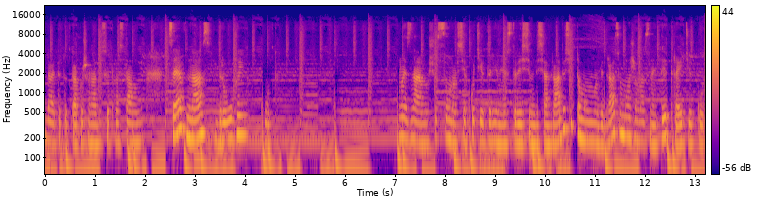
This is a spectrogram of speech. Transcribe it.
Давайте тут також градуси проставимо. Це в нас другий кут. Ми знаємо, що сума всіх кутів дорівнює 180 градусів, тому ми відразу можемо знайти третій кут.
